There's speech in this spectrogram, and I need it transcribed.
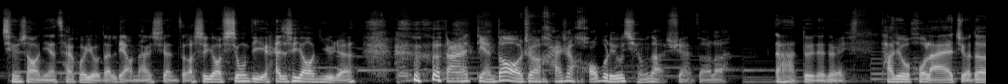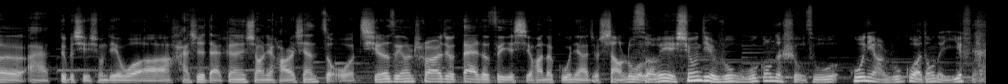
青少年才会有的两难选择：是要兄弟还是要女人？当然，点到这还是毫不留情的选择了。啊，对对对，他就后来觉得，哎，对不起兄弟，我还是得跟小女孩先走，骑着自行车就带着自己喜欢的姑娘就上路了。所谓兄弟如蜈蚣的手足，姑娘如过冬的衣服。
